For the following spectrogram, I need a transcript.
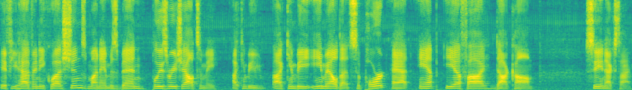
If you have any questions, my name is Ben. Please reach out to me. I can be I can be emailed at support at ampefi.com. See you next time.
